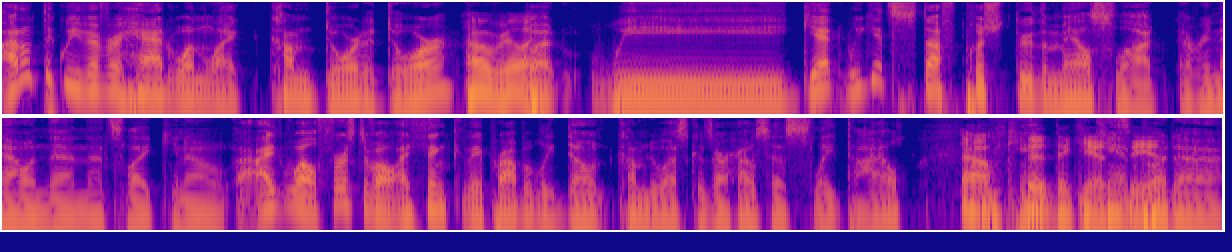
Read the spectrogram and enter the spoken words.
I don't think we've ever had one like come door to door. Oh, really? But we get we get stuff pushed through the mail slot every now and then. That's like you know, I well, first of all, I think they probably don't come to us because our house has slate tile. Oh, you can't, they- they you can't see it. put, Uh,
